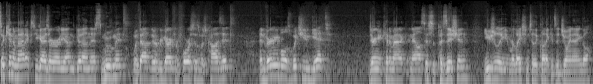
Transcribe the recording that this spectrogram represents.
So kinematics, you guys are already on good on this. Movement without the regard for forces which cause it, and variables which you get during a kinematic analysis is position. Usually in relation to the clinic, it's a joint angle.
